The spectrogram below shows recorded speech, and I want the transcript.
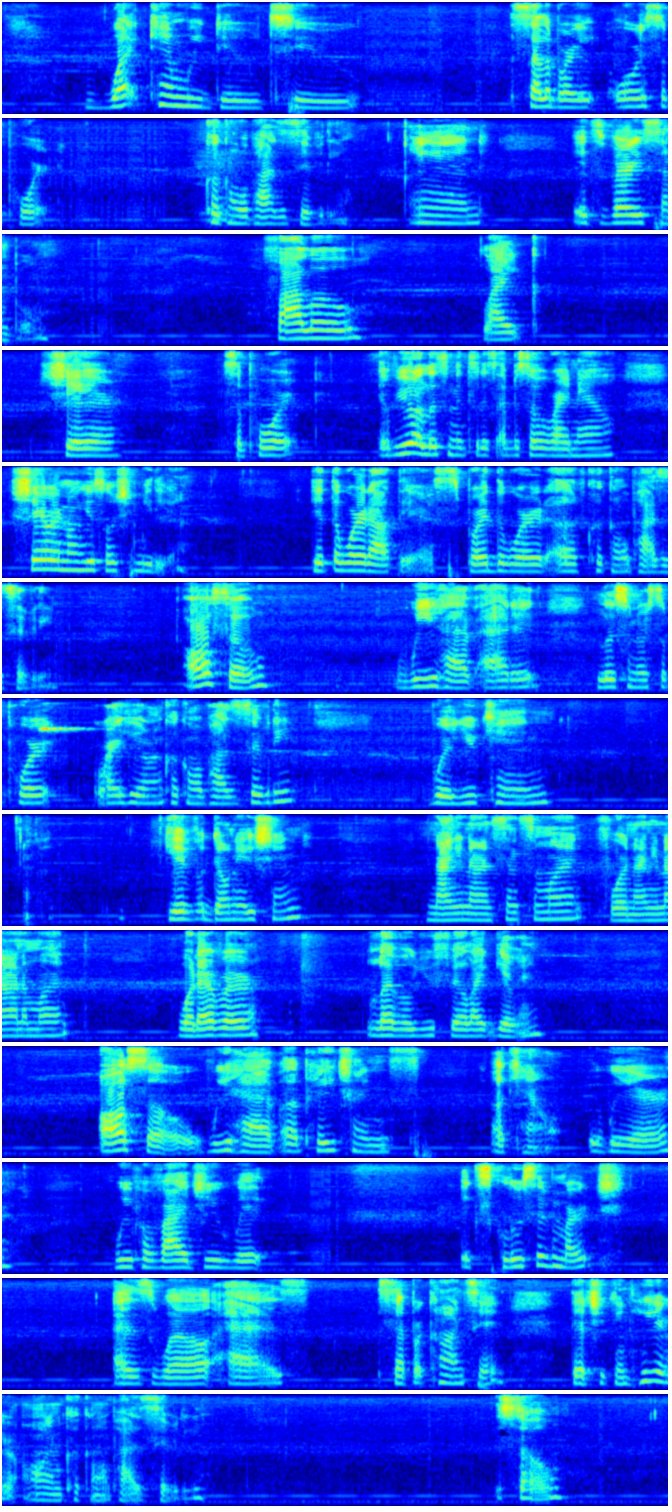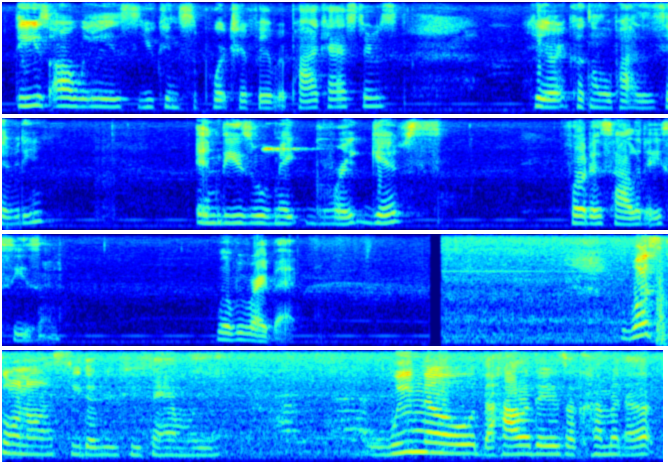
what can we do to celebrate or support cooking with positivity? And it's very simple follow, like, share, support. If you are listening to this episode right now, share it on your social media. Get the word out there. Spread the word of cooking with positivity. Also, we have added listener support right here on Cooking with Positivity where you can give a donation 99 cents a month, 4.99 a month, whatever level you feel like giving. Also, we have a Patreon account where we provide you with exclusive merch as well as separate content that you can hear on Cooking with Positivity. So, these are ways you can support your favorite podcasters here at Cooking with Positivity. And these will make great gifts for this holiday season. We'll be right back. What's going on, CWP family? We know the holidays are coming up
